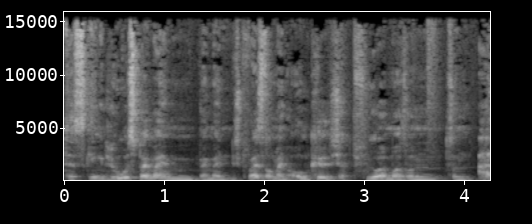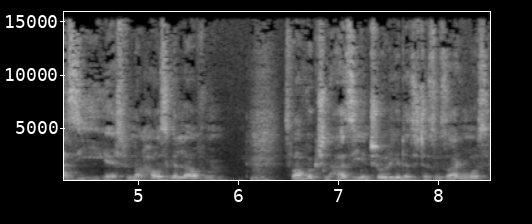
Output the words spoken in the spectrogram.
das ging los bei meinem, bei meinem, ich weiß noch, mein Onkel, ich habe früher immer so ein, so ein Assi, gell? ich bin nach Hause gelaufen, es war wirklich ein Assi, entschuldige, dass ich das so sagen muss,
